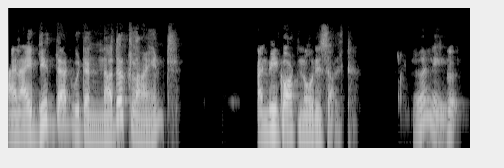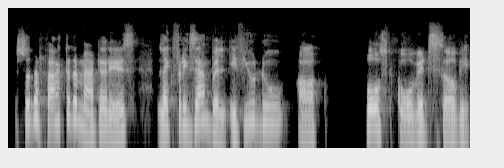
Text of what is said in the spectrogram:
And I did that with another client and we got no result. Really? So, so the fact of the matter is, like, for example, if you do a post COVID survey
